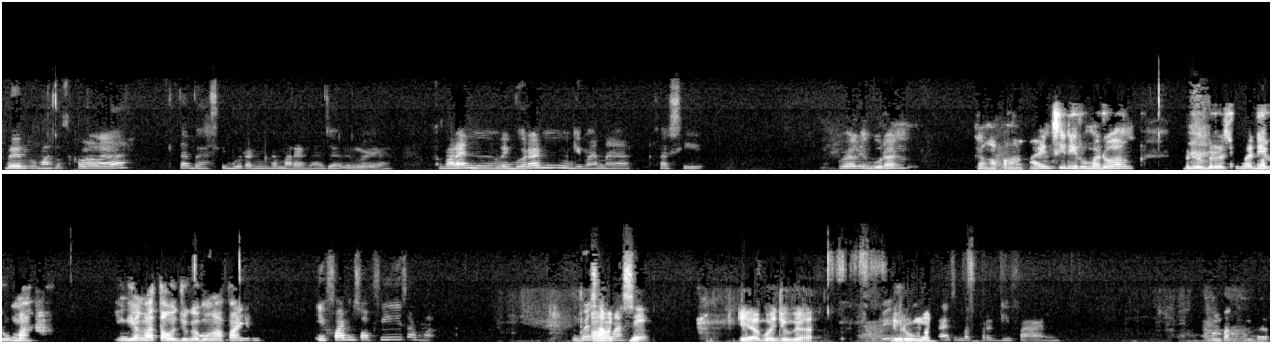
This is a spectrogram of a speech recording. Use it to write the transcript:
baru masuk sekolah, kita bahas liburan kemarin aja dulu ya. Kemarin liburan gimana? Kasih. Gue liburan gak ngapa-ngapain sih di rumah doang. Bener-bener cuma di rumah. Hingga nggak tahu juga mau ngapain. Ivan, Sofi sama. Gue Ah, sama sih. Iya, gue juga di rumah. Sempat pergi, Van. Tempat-tempat.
